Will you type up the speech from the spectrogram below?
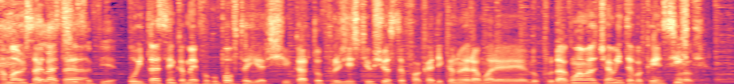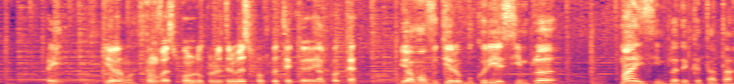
Am ajuns De la acasă, ce să fie? uitasem că mi-ai făcut poftă ieri și cartofi prăjiți știu și eu să fac, adică nu era mare lucru. Dar acum mi-aduce aminte, vă, că insiști. Mă rog. Păi, Da, eu mă. când vă spun lucruri trebuie să făcute, că e păcat. Eu am avut ieri o bucurie simplă, mai simplă decât a ta.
